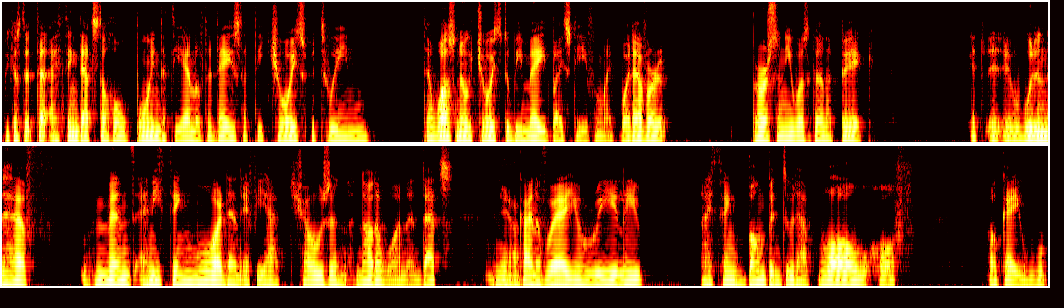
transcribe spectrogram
because that, that, I think that's the whole point at the end of the day is that the choice between there was no choice to be made by Steven. Like whatever person he was gonna pick, it, it, it wouldn't have meant anything more than if he had chosen another one, and that's yeah. kind of where you really, I think, bump into that wall of, okay, w-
